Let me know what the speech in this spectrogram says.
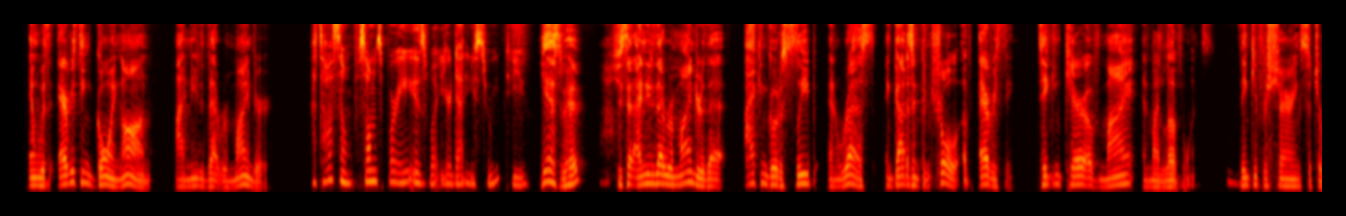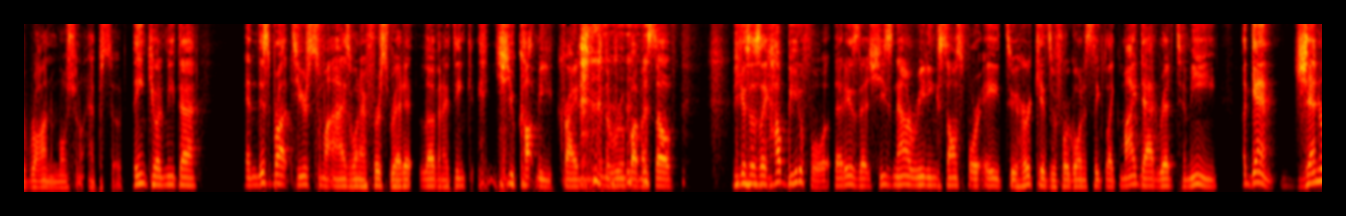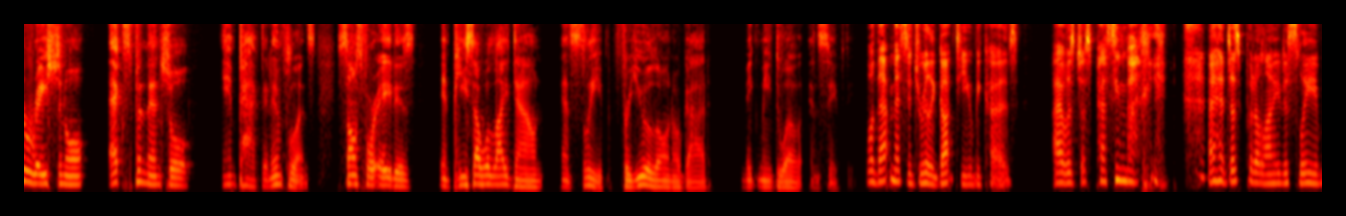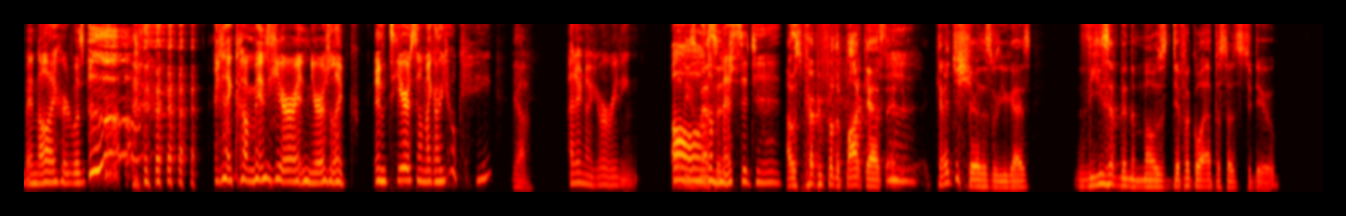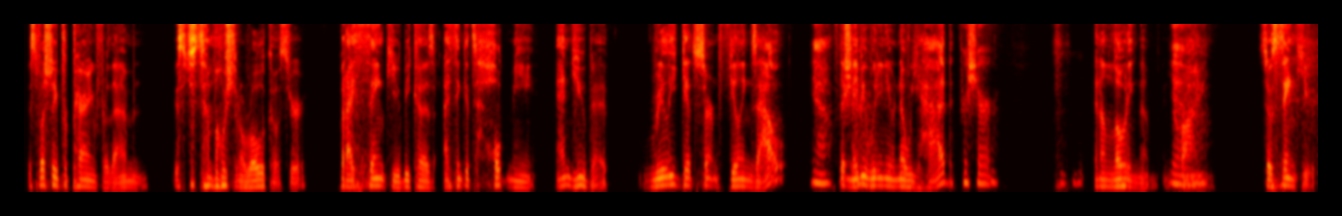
And with everything going on, I needed that reminder. That's awesome. Psalms 4 8 is what your dad used to read to you. Yes, babe. Wow. She said, I needed that reminder that I can go to sleep and rest, and God is in control of everything, taking care of my and my loved ones. Mhm. Thank you for sharing such a raw and emotional episode. Thank you, Almita. And this brought tears to my eyes when I first read it, love. And I think you caught me crying in, the room by myself because I was like, how beautiful that is that she's now reading Psalms 4 8 to her kids before going to sleep, like my dad read to me. Again, generational, exponential impact and influence. Psalms 4 8 is, In peace I will lie down and sleep, for you alone, O God, make me dwell in safety. Well, that message really got to you because I was just passing by. I had just put Alani to sleep, and all I heard was, and I come in here, and you're like in tears, and I'm like, "Are you okay?" yeah. I don't know you were reading All all, these the messages. I was prepping for the podcast, and can I just share this with you guys? These have been the most difficult episodes to do, especially preparing for them. It's just an emotional roller coaster. But I thank you because I think it's helped me and you, babe, really get certain feelings out yeah, that sure. maybe we didn't even know we had for sure. and unloading them and Yeah. crying. So thank you.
